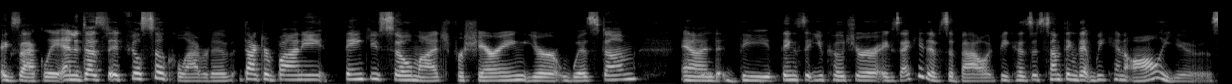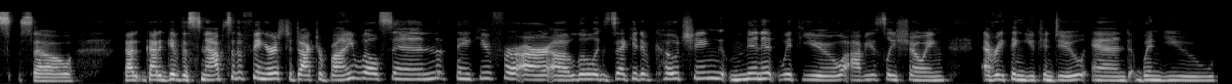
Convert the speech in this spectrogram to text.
Exactly. And it does, it feels so collaborative. Dr. Bonnie, thank you so much for sharing your wisdom and the things that you coach your executives about because it's something that we can all use. So Got, got to give the snaps of the fingers to Dr. Bonnie Wilson. Thank you for our uh, little executive coaching minute with you, obviously showing everything you can do. And when you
